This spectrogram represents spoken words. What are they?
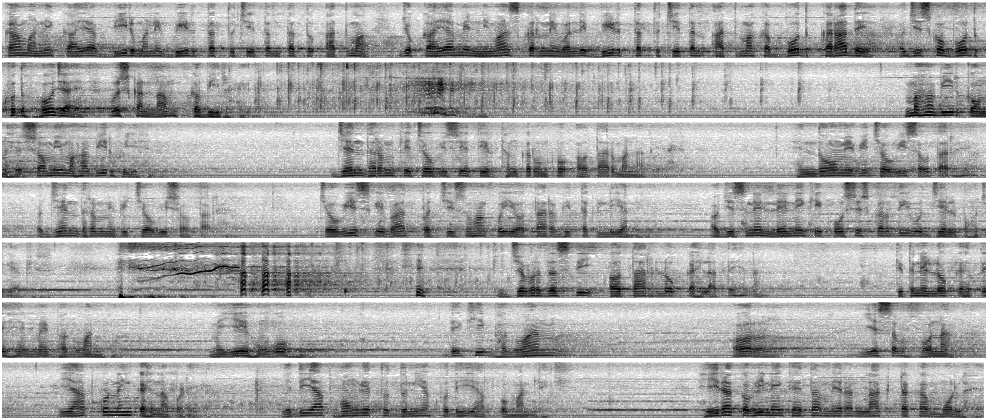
का माने काया, वीर माने वीर तत्व, चेतन तत्व, आत्मा, जो काया में निवास करने वाले वीर तत्व, चेतन आत्मा का बोध करा दे और जिसको बोध खुद हो जाए, उसका नाम कबीर है। महावीर कौन है? स्वामी महावीर हुए हैं। जैन धर्म के चौबीसवें तीर्थंकर उनको अवतार माना गया है। हिंदुओं में भी चौबीस अवतार हैं। और जैन धर्म में भी चौबीस अवतार हैं। चौबीस के बाद पच्चीसवां कोई अवतार अभी तक लिया नहीं और जिसने लेने की कोशिश कर दी, वो जेल पहुँच गया फिर। ज़बरदस्ती अवतार लोग कहलाते हैं ना। कितने लोग कहते हैं, मैं भगवान हूँ, मैं ये हूँ, वो हूँ। देखिए, भगवान और ये सब होना ये आपको नहीं कहना पड़ेगा। यदि आप होंगे तो दुनिया खुद ही आपको मान लेगी। हीरा कभी नहीं कहता, मेरा लाख टका मोल है।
